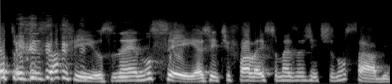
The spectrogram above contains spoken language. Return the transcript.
Outros desafios, né? Não sei, a gente fala isso, mas a gente não sabe.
